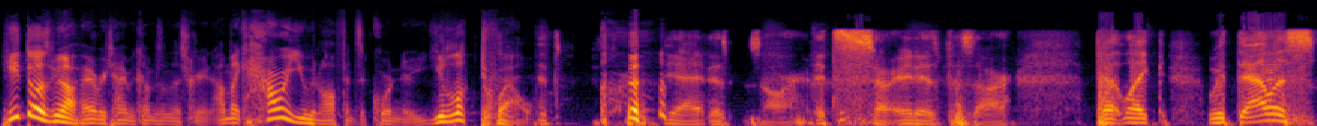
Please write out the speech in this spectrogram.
he throws me off every time he comes on the screen. I'm like, how are you an offensive coordinator? You look 12. It's yeah, it is bizarre. It's so it is bizarre. But like with Dallas,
